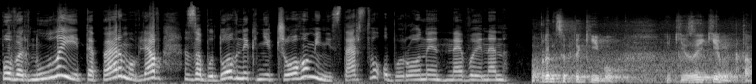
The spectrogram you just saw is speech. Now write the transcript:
повернули. І тепер, мовляв, забудовник нічого Міністерству оборони не винен. Принцип такий був, який, за яким там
